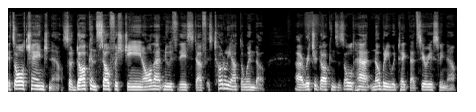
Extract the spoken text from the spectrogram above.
It's all changed now. So Dawkins' selfish gene, all that new stuff is totally out the window. Uh, Richard Dawkins' old hat, nobody would take that seriously now.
